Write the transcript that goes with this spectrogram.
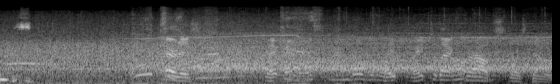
herbs. There it is. Wait, wait, wait. Wait, till that crowd slows down.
